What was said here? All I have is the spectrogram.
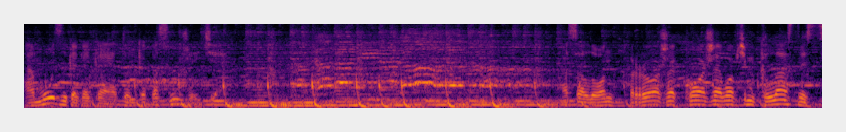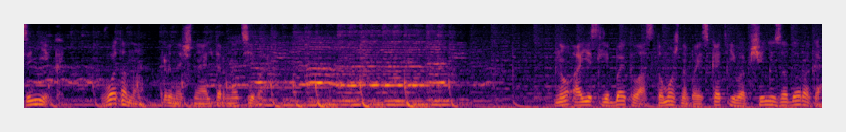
А музыка какая, только послушайте. А салон, рожа, кожа, в общем, классный сценик. Вот она, рыночная альтернатива. Ну а если Б-класс, то можно поискать и вообще не задорого.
